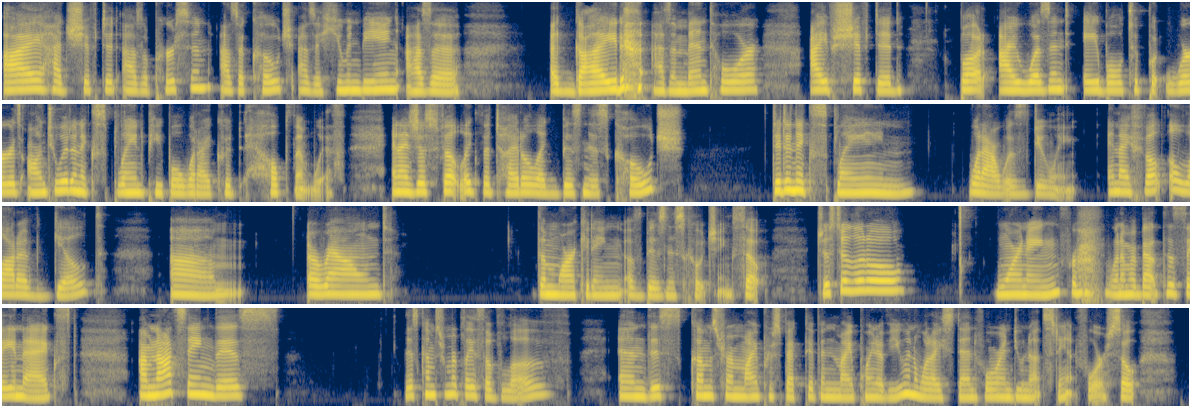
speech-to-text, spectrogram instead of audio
i had shifted as a person as a coach as a human being as a a guide as a mentor. I've shifted but I wasn't able to put words onto it and explain to people what I could help them with. And I just felt like the title, like business coach, didn't explain what I was doing. And I felt a lot of guilt um, around the marketing of business coaching. So, just a little warning for what I'm about to say next. I'm not saying this this comes from a place of love. And this comes from my perspective and my point of view and what I stand for and do not stand for. So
